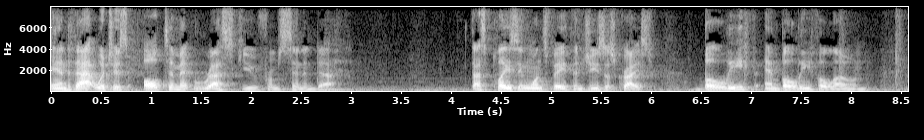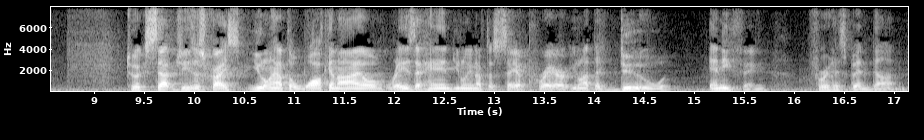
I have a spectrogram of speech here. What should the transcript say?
and that which is ultimate rescue from sin and death. That's placing one's faith in Jesus Christ. Belief and belief alone. To accept Jesus Christ, you don't have to walk an aisle, raise a hand, you don't even have to say a prayer, you don't have to do anything, for it has been done.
